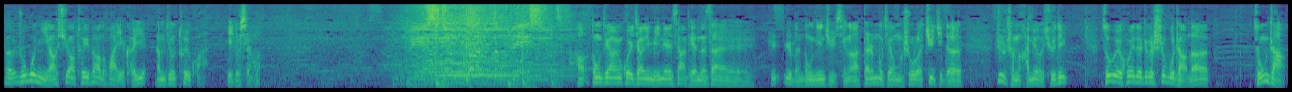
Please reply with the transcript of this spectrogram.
呃，如果你要需要退票的话，也可以，那么就退款也就行了。好，东京奥运会将于明年夏天呢在日日本东京举行啊，但是目前我们说了具体的日程还没有确定。组委会的这个事务长呢，总长。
